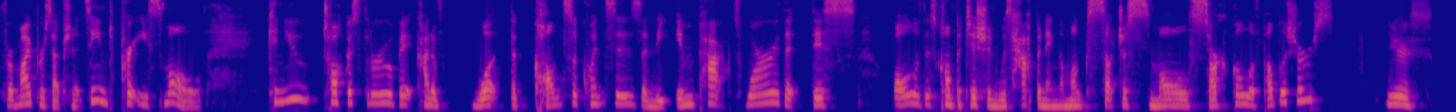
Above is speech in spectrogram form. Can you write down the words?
from my perception, it seemed pretty small. Can you talk us through a bit kind of what the consequences and the impacts were that this all of this competition was happening amongst such a small circle of publishers? Yes.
